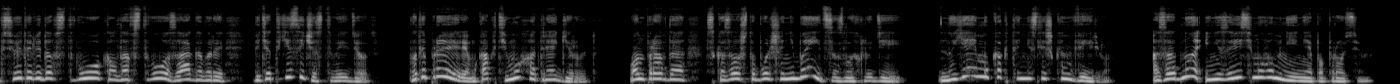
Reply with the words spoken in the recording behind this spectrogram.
все это ведовство, колдовство, заговоры, ведь от язычества идет. Вот и проверим, как Тимоха отреагирует. Он, правда, сказал, что больше не боится злых людей, но я ему как-то не слишком верю. А заодно и независимого мнения попросим.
